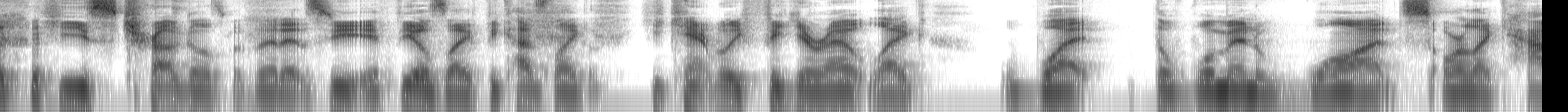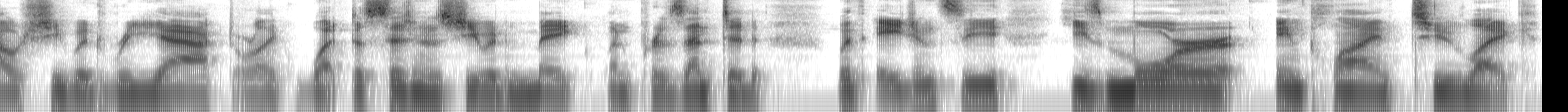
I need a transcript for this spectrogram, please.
he struggles with it. It, feels like because like he can't really figure out like what the woman wants or like how she would react or like what decisions she would make when presented with agency. He's more inclined to like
